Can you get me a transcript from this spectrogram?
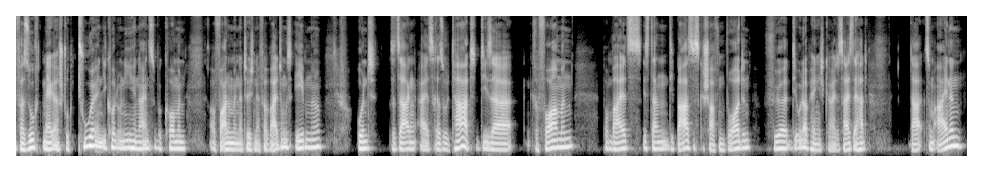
versucht, mehr Struktur in die Kolonie hineinzubekommen, vor allem natürlich in der Verwaltungsebene. Und sozusagen als Resultat dieser Reformen Pombals ist dann die Basis geschaffen worden für die Unabhängigkeit. Das heißt, er hat da zum einen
